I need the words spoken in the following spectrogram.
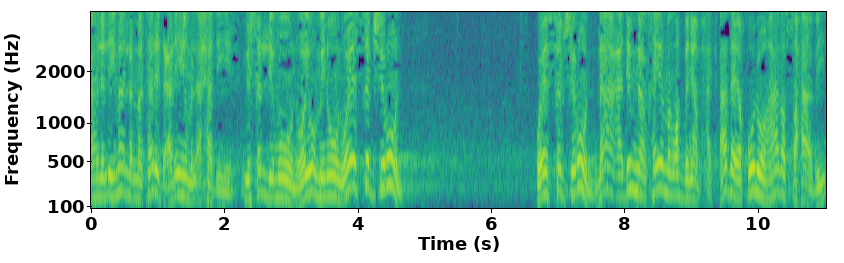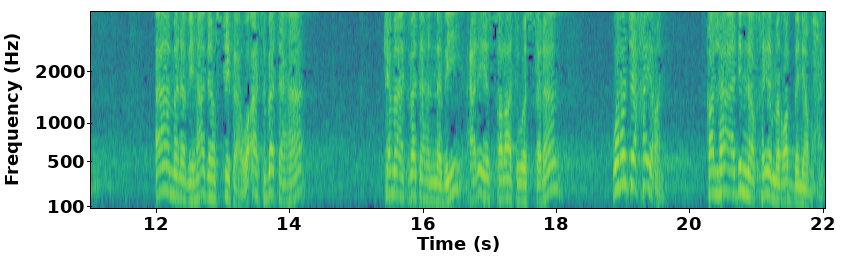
أهل الإيمان لما ترد عليهم الأحاديث يسلمون ويؤمنون ويستبشرون. ويستبشرون. لا عدمنا الخير من رب يضحك. هذا يقوله هذا الصحابي آمن بهذه الصفة وأثبتها كما أثبتها النبي عليه الصلاة والسلام ورجى خيرا. قال لا عدمنا الخير من رب يضحك.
